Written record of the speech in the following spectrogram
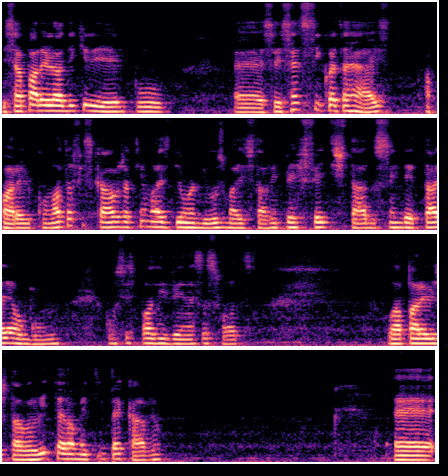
Esse aparelho eu adquiri ele por é, 650 reais. Aparelho com nota fiscal, já tinha mais de um ano de uso, mas estava em perfeito estado, sem detalhe algum, como vocês podem ver nessas fotos. O aparelho estava literalmente impecável. É,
